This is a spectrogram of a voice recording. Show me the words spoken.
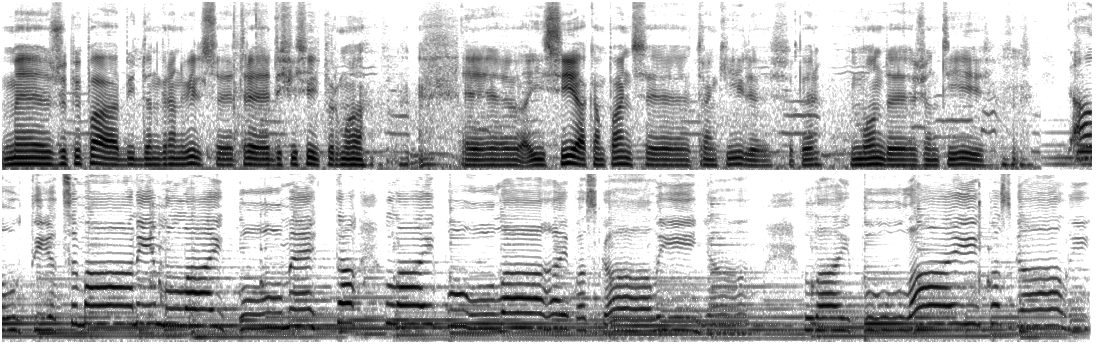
mais je peux pas habiter dans une grande ville, c'est très difficile pour moi. Et euh, ici, à campagne, c'est tranquille, super. Le monde est gentil. Tautiec manim laipu meta, laipu laipas galiņā, laipu laipas galiņā.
